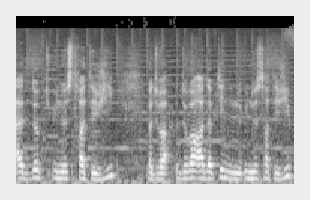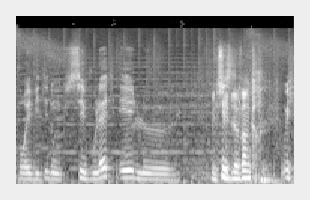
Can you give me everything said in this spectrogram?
adopte une stratégie. Enfin, tu vas devoir adapter une, une stratégie pour éviter donc ces boulettes et le. Essayer de le vaincre. Oui.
